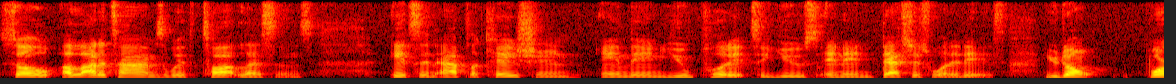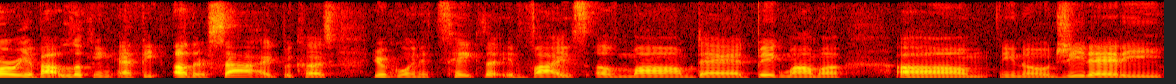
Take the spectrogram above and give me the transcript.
So a lot of times with taught lessons, it's an application and then you put it to use and then that's just what it is. You don't worry about looking at the other side because you're going to take the advice of mom, dad, big mama, um, you know, G daddy,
